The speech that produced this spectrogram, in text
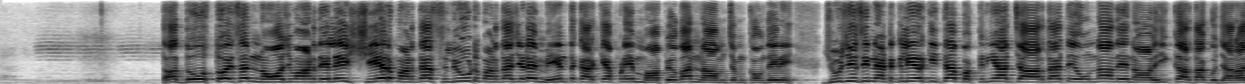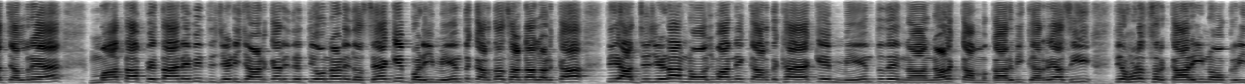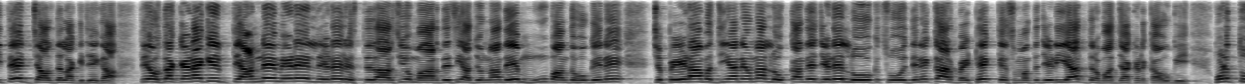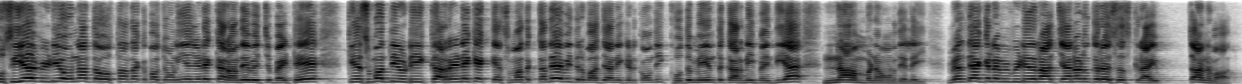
ਤਾਂ ਦੋਸਤੋ, ਇਸ ਨੌਜਵਾਨ ਦੇ ਲਈ ਸ਼ੇਅਰ ਬਣਦਾ, ਸਲੂਟ ਬਣਦਾ, ਜਿਹੜੇ ਮਿਹਨਤ ਕਰਕੇ ਆਪਣੇ ਮਾਪਿਓ ਦਾ ਨਾਮ ਚਮਕਾਉਂਦੇ ਨੇ। UGC ਨੈਟ ਕਲੀਅਰ ਕੀਤਾ, ਬੱਕਰੀਆਂ ਚਾਰਦਾ ਹੈ ਤੇ ਉਹਨਾਂ ਦੇ ਨਾਲ ਹੀ ਘਰ ਦਾ ਗੁਜ਼ਾਰਾ ਚੱਲ ਰਿਹਾ ਹੈ। ਮਾਤਾ ਪਿਤਾ ਨੇ ਵੀ ਜਿਹੜੀ ਜਾਣਕਾਰੀ ਦਿੱਤੀ, ਉਹਨਾਂ ਨੇ ਦੱਸਿਆ ਕਿ ਬੜੀ ਮਿਹਨਤ ਕਰਦਾ ਸਾਡਾ ਲੜਕਾ ਤੇ ਅੱਜ ਜਿਹੜਾ ਨੌਜਵਾਨ ਨੇ ਕਰ ਦਿਖਾਇਆ ਕਿ ਮਿਹਨਤ ਦੇ ਨਾਲ ਨਾਲ ਕੰਮਕਾਰ ਵੀ ਕਰ ਰਿਹਾ ਸੀ ਤੇ ਹੁਣ ਸਰਕਾਰੀ ਨੌਕਰੀ ਤੇ ਜਲਦ ਲੱਗ ਜਾਏਗਾ ਤੇ ਉਸ ਦਾ ਕਹਿਣਾ ਕਿ ਤਿਆਨੇ ਮਿਹਣੇ ਜਿਹੜੇ ਰਿਸ਼ਤੇਦਾਰ ਸੀ, ਉਹ ਮਾਰਦੇ ਸੀ, ਅੱਜ ਉਹਨਾਂ ਦੇ ਮੂੰਹ ਬੰਦ ਹੋ ਗਏ ਨੇ। ਚਪੇੜਾਂ ਵੱਜੀਆਂ ਨੇ ਉਹਨਾਂ ਲੋਕਾਂ ਦੇ ਜਿਹੜੇ ਲੋਕ ਸੋਚਦੇ ਨੇ ਘਰ ਬੈਠੇ ਕਿਸਮਤ ਜਿਹੜੀ ਆ ਦਰਵਾਜ਼ਾ ਖੜਕਾਊਗੀ। ਹੁਣ ਤੁਸੀਂ ਇਹ ਵੀਡੀਓ ਉਹਨਾਂ ਦੋਸਤਾਂ ਤੱਕ ਪਹੁੰਚਾਉਣੀ ਹੈ ਜਿਹੜੇ ਘਰਾਂ ਦੇ ਵਿੱਚ ਬੈਠੇ ਕਿਸਮਤ ਦੀ ਉਡੀਕ ਕਰ ਰਹੇ ਨੇ ਕਿ ਕਿਸਮਤ ਕਦੇ ਵੀ ਦਰਵਾਜ਼ਾ ਨਹੀਂ ਖੜਕਾਉਂਦੀ, ਖੁਦ ਮਿਹਨਤ ਕਰਨੀ ਪੈਂਦੀ ਹੈ ਨਾਮ ਬਣਾਉਣ ਦੇ ਲਈ। ਮਿਲਦੇ ਹਾਂ ਇੱਕ ਨਵੀਂ ਵੀਡੀਓ ਦੇ ਨਾਲ, ਚੈਨਲ ਨੂੰ ਕਰਿਓ ਸਬਸਕ੍ਰਾਈਬ ਧੰਨਵਾਦ।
